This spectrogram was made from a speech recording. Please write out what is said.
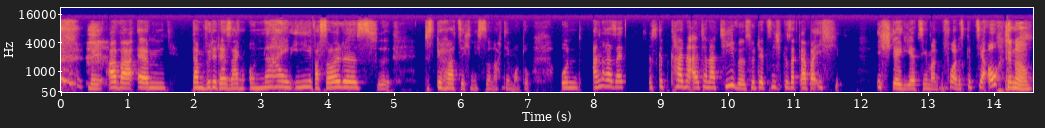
nee, aber ähm, dann würde der sagen, oh nein, I, was soll das? Das gehört sich nicht so nach dem Motto. Und andererseits, es gibt keine Alternative. Es wird jetzt nicht gesagt, aber ich, ich stelle dir jetzt jemanden vor. Das gibt es ja auch nicht. Genau.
